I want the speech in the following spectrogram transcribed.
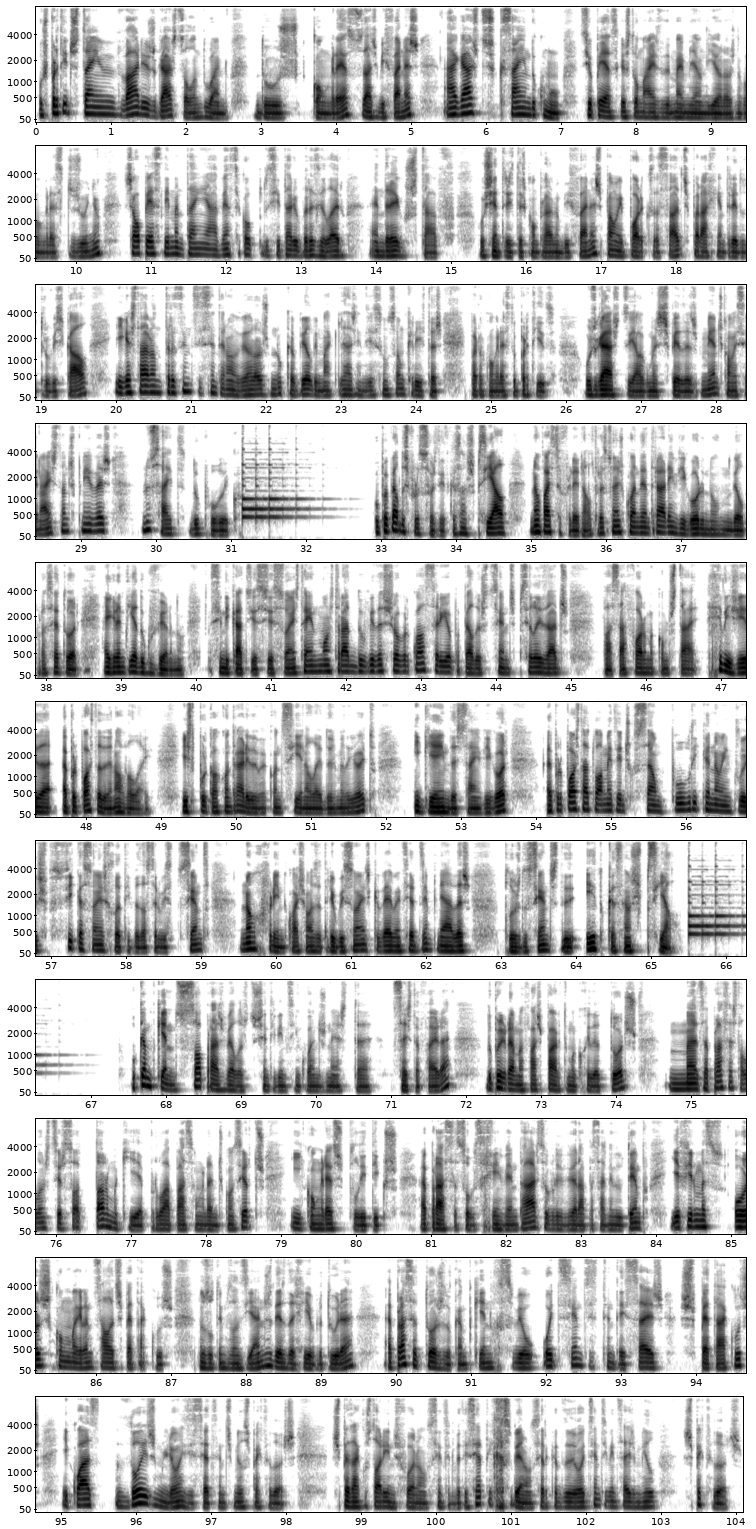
Os partidos têm vários gastos ao longo do ano, dos congressos às bifanas, há gastos que saem do comum. Se o PS gastou mais de meio milhão de euros no congresso de junho, já o PSD mantém a avança com o publicitário brasileiro André Gustavo. Os centristas compraram bifanas, pão e porcos assados para a reentrada do Troviscal e gastaram 369 euros no cabelo e maquilhagem de Assunção Cristas para o congresso do partido. Os gastos e algumas despesas menos convencionais estão disponíveis no site do público. O papel dos professores de educação especial não vai sofrer alterações quando entrar em vigor o novo modelo para o setor, a garantia do governo. Sindicatos e associações têm demonstrado dúvidas sobre qual seria o papel dos docentes especializados face à forma como está redigida a proposta da nova lei. Isto porque, ao contrário do que acontecia na lei de 2008 e que ainda está em vigor, a proposta atualmente em discussão pública não inclui especificações relativas ao serviço docente, não referindo quais são as atribuições que devem ser desempenhadas pelos docentes de educação especial. O Campo Pequeno sopra as velas dos 125 anos nesta sexta-feira. Do programa faz parte uma corrida de touros, mas a praça está longe de ser só tauromaquia. Por lá passam grandes concertos e congressos políticos. A praça soube se reinventar, sobreviver à passagem do tempo e afirma-se hoje como uma grande sala de espetáculos. Nos últimos 11 anos, desde a reabertura, a Praça de Touros do Campo Pequeno recebeu 876 espetáculos e quase 2 milhões e 700 mil espectadores. Espetáculos taurinos foram 197 e receberam cerca de 826 mil espectadores.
